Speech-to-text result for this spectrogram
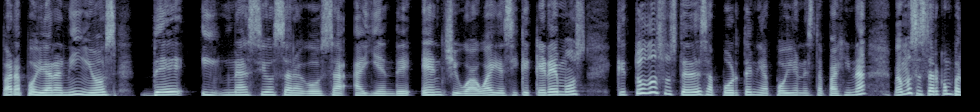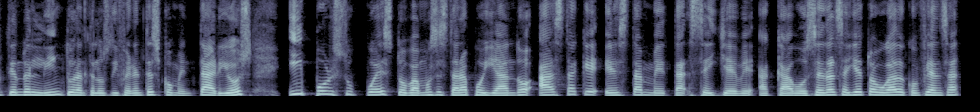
para apoyar a niños de Ignacio Zaragoza Allende en Chihuahua. Y así que queremos que todos ustedes aporten y apoyen esta página. Vamos a estar compartiendo el link durante los diferentes comentarios y por supuesto vamos a estar apoyando hasta que esta meta se lleve a cabo. Ceda al tu abogado de confianza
